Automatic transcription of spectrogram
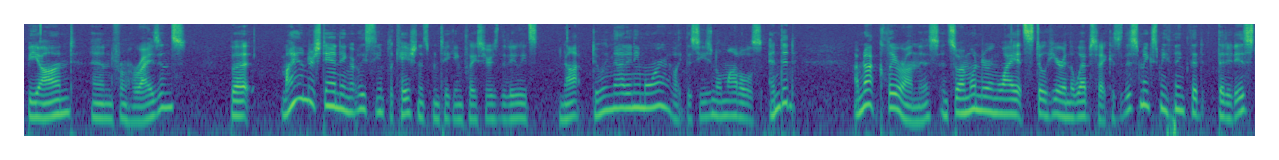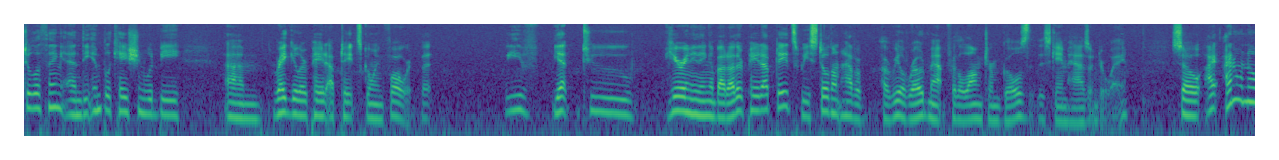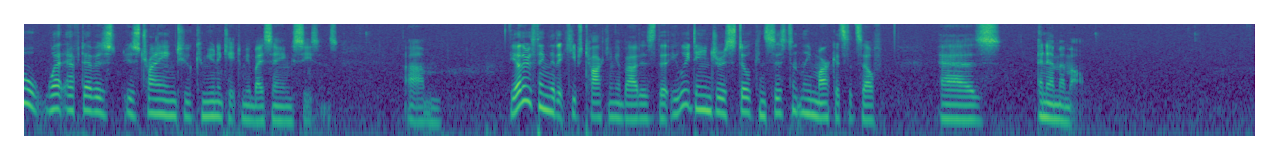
Beyond and from Horizons, but my understanding, or at least the implication that's been taking place here, is that the Elite's not doing that anymore. Like the seasonal models ended. I'm not clear on this, and so I'm wondering why it's still here in the website, because this makes me think that, that it is still a thing, and the implication would be um, regular paid updates going forward. But we've yet to hear anything about other paid updates. We still don't have a, a real roadmap for the long-term goals that this game has underway. So I, I don't know what FDev is, is trying to communicate to me by saying seasons. Um, the other thing that it keeps talking about is that Elite Dangerous still consistently markets itself as an MMO.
